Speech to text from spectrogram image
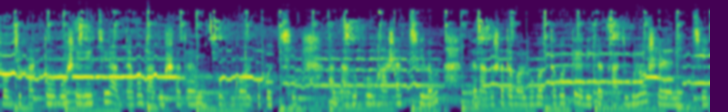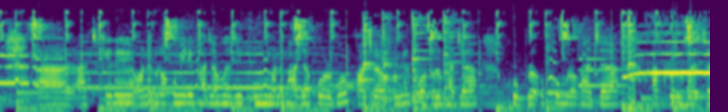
সবজি কাটতেও বসে গেছি আর দেখো দাদুর সাথে আমি খুব গল্প করছি। আর দাদু খুব হাসাচ্ছিল, তাই দাদুর সাথে গল্প করতে করতে এদিকের কাজগুলো সেরে নিচ্ছি। আর আজকের অনেক রকমেরই ভাজা ভাজি মানে ভাজা করব। পাঁচ রকমের, পটল ভাজা কুমড়ো কুমড়ো ভাজা, কাঁকরোল ভাজা,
